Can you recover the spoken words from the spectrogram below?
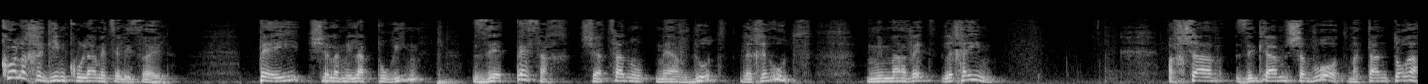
כל החגים כולם אצל ישראל. פ' של המילה פורים זה פסח, שיצאנו מעבדות לחירות, ממוות לחיים. עכשיו זה גם שבועות, מתן תורה.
